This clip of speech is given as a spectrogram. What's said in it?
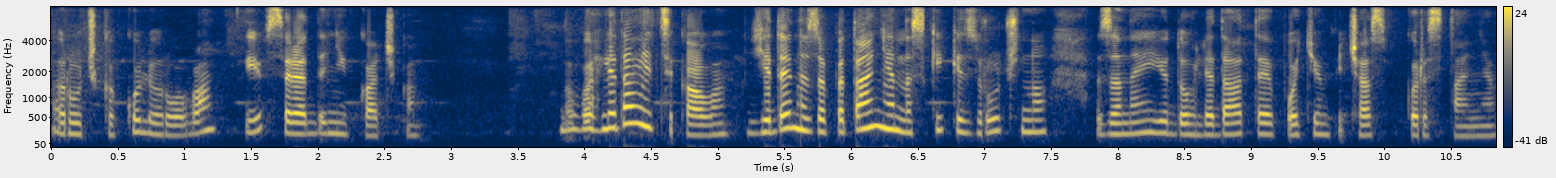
Ручка кольорова і всередині качка. Ну, виглядає цікаво. Єдине запитання, наскільки зручно за нею доглядати потім під час використання.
